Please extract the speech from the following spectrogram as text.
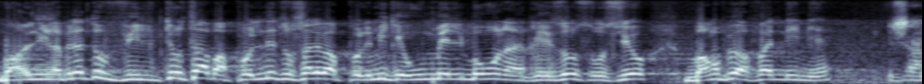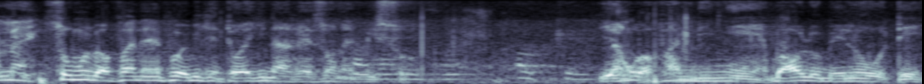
baolinga peut-être tovili tosala bapoline tosali bapolémique eumeli bongo na réseau sociaux bango mpe bafandi nini jamais. So moi bafandi mpe oyebike toyaki na raison na biso yango bafandi nini baolobela o te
